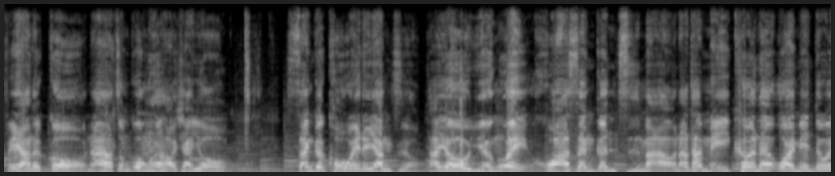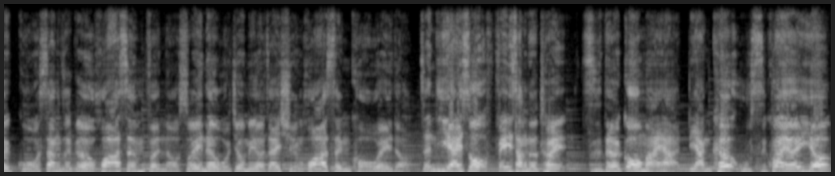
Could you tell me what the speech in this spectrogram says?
非常的够。那它总共呢好像有三个口味的样子哦。它有原味、花生跟芝麻哦。那它每一颗呢外面都会裹上这个花生粉哦。所以呢我就没有再选花生口味的。整体来说非常的推，值得购买啊。两颗五十块而已哦。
